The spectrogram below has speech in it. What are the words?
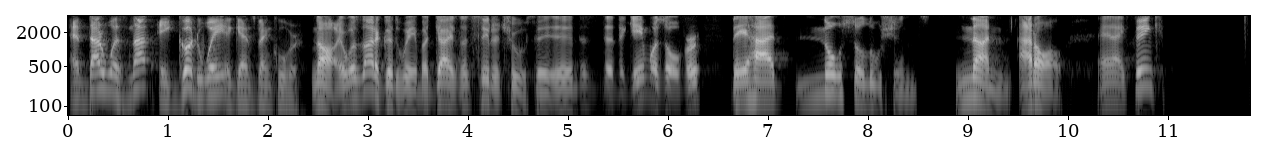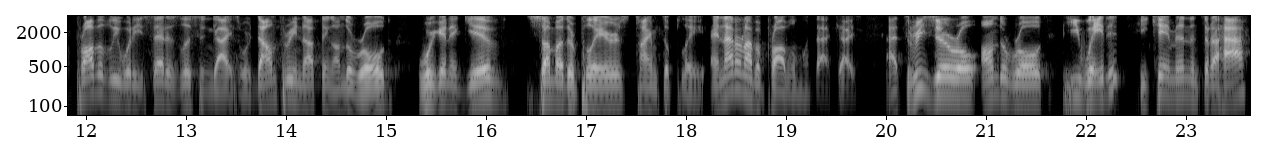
and that was not a good way against Vancouver No, it was not a good way. But guys, let's say the truth. Uh, uh, this, the, the game was over. They had no solutions, none at all. And I think probably what he said is, "Listen, guys, we're down three nothing on the road. We're gonna give some other players time to play." And I don't have a problem with that, guys. At 3-0 on the road, he waited. He came in into the half.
